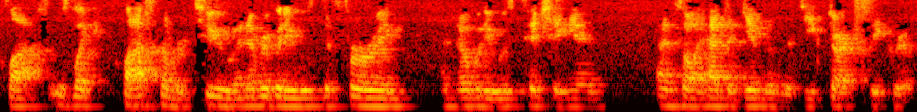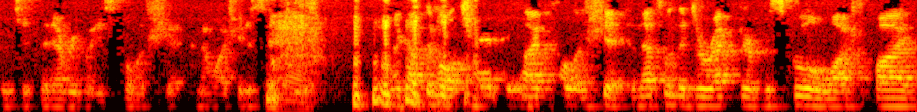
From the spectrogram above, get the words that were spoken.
class. It was like class number two, and everybody was deferring, and nobody was pitching in. And so I had to give them the deep dark secret, which is that everybody's full of shit, and I want you to say it. I got them all chanting, "I'm full of shit," and that's when the director of the school walked by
